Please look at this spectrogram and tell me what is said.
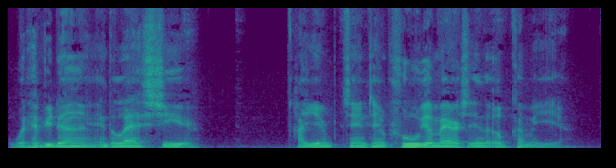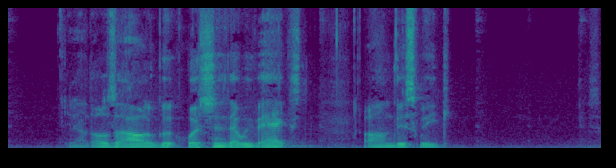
what have you done in the last year? How you intend to improve your marriage in the upcoming year? Those are all good questions that we've asked um, this week. So.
